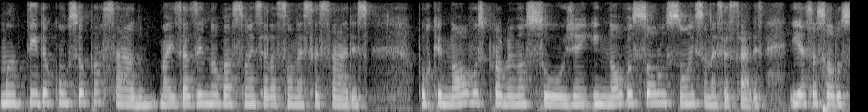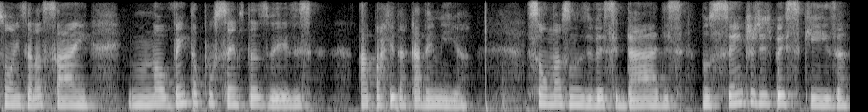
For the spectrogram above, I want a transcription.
mantida com o seu passado, mas as inovações elas são necessárias, porque novos problemas surgem e novas soluções são necessárias. E essas soluções elas saem 90% das vezes a partir da academia. São nas universidades, nos centros de pesquisa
